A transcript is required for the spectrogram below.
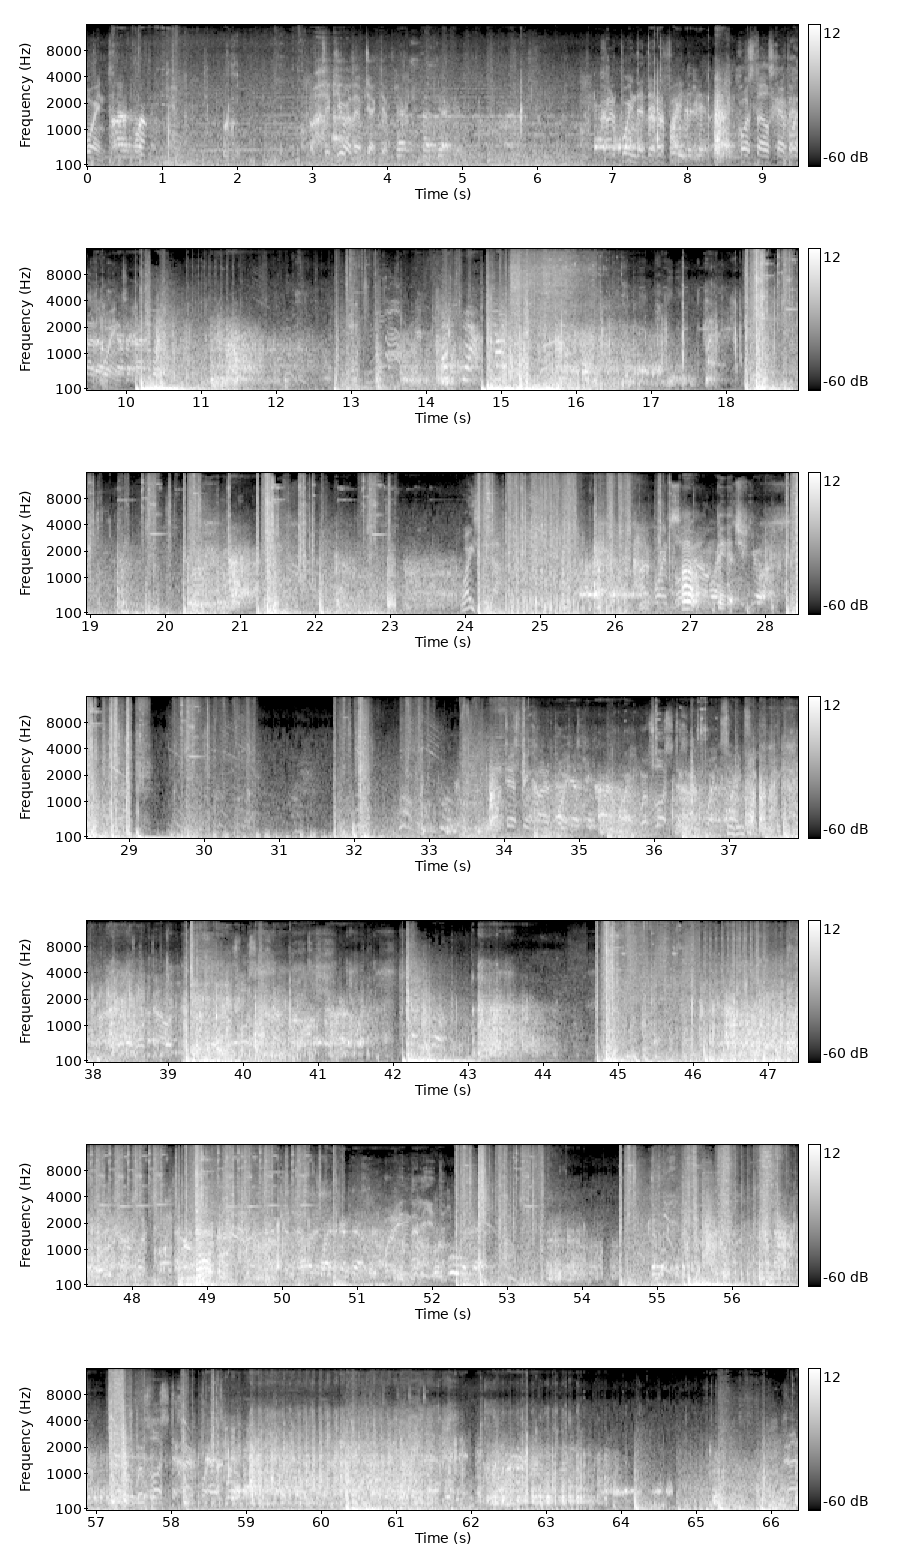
point. Secure the objective. Hard point identified. Hostiles have the hard point. Heads down.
